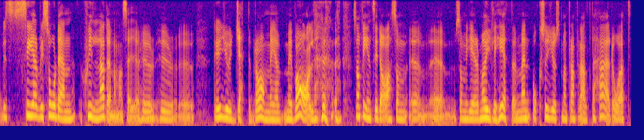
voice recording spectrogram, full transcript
vi, ser, vi såg den skillnaden om man säger, hur, mm. hur eh, det är ju jättebra med, med val som finns idag, som, eh, som ger möjligheter, men också just, men framförallt det här då att,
